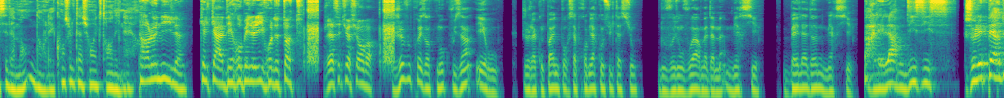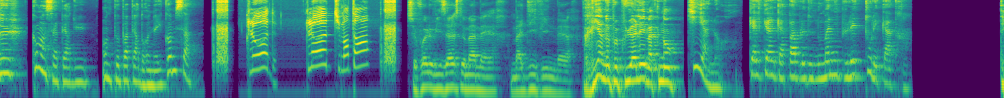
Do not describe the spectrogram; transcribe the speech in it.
précédemment dans les consultations extraordinaires. Par le Nil Quelqu'un a dérobé le livre de Thoth J'ai la situation en main. Je vous présente mon cousin Hérou. Je l'accompagne pour sa première consultation. Nous venons voir Madame Mercier. Belladone Mercier. Par les larmes d'Isis Je l'ai perdu Comment ça perdu? On ne peut pas perdre un œil comme ça. Claude? Claude, tu m'entends? Je vois le visage de ma mère, ma divine mère. Rien ne peut plus aller maintenant Qui alors? Quelqu'un capable de nous manipuler tous les quatre.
